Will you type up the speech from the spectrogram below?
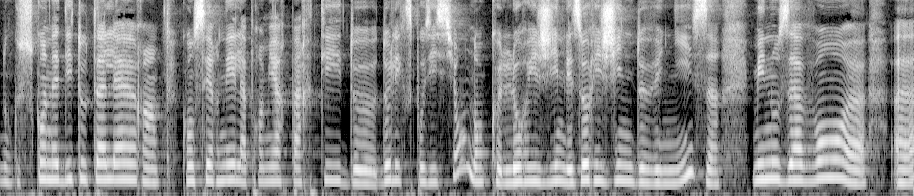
Donc, ce qu'on a dit tout à l'heure hein, concernait la première partie de, l'exposition, donc l'origine, les origines de Venise. Mais nous avons, euh, euh,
